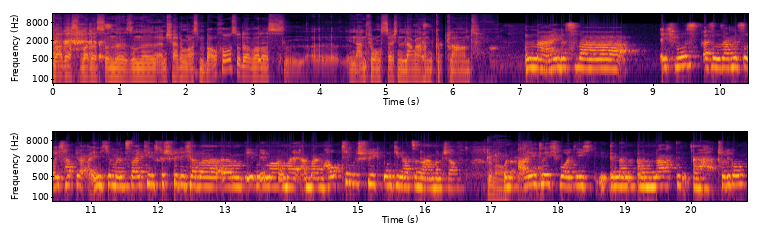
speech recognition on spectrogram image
War das, war das so, eine, so eine Entscheidung aus dem Bauch raus oder war das äh, in Anführungszeichen langer Hand geplant? Nein, das war ich wusste, also sagen wir so, ich habe ja eigentlich immer in zwei Teams gespielt. Ich habe ähm, eben immer mein, an meinem Hauptteam gespielt und die Nationalmannschaft. Genau. Und eigentlich wollte ich in, ähm, nach den, äh, Entschuldigung,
